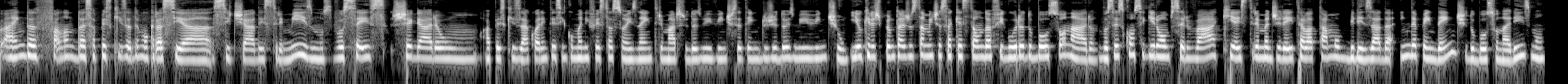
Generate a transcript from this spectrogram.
Ainda falando dessa pesquisa Democracia Sitiada e Extremismos, vocês chegaram a pesquisar 45 manifestações né, entre março de 2020 e setembro de 2021. E eu queria te perguntar justamente essa questão da figura do Bolsonaro. Vocês conseguiram observar que a extrema-direita está mobilizada independente do bolsonarismo?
